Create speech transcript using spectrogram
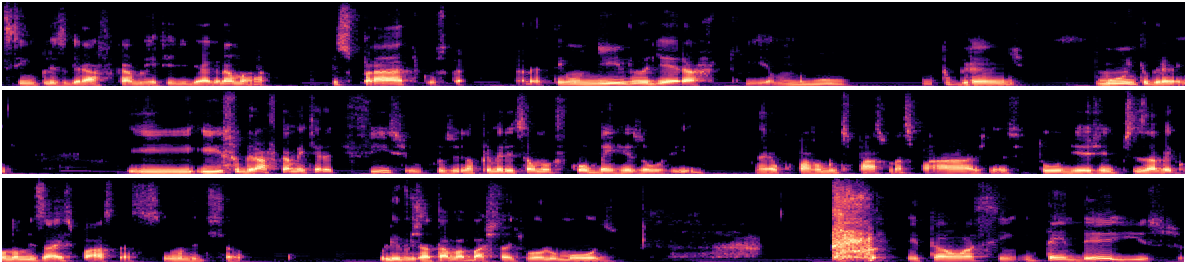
simples graficamente de diagramar. Os práticos, cara, tem um nível de hierarquia muito, muito grande, muito grande. E, e, isso graficamente era difícil, inclusive na primeira edição não ficou bem resolvido. Né? Ocupava muito espaço nas páginas e tudo, e a gente precisava economizar espaço nessa segunda edição. O livro já estava bastante volumoso. Então, assim, entender isso,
